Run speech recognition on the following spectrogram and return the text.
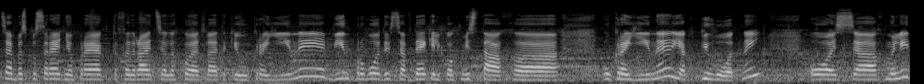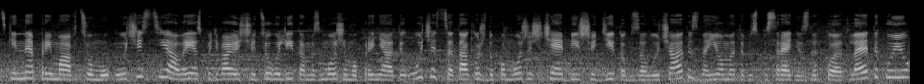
Це безпосередньо проект Федерації легкої атлетики України. Він проводився в декількох містах України як пілотний. Ось е, Хмельницький не приймав цьому участі, але я сподіваюся, що цього літа ми зможемо прийняти участь. Це також допоможе ще більше діток залучати, знайомити безпосередньо з легкою атлетикою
